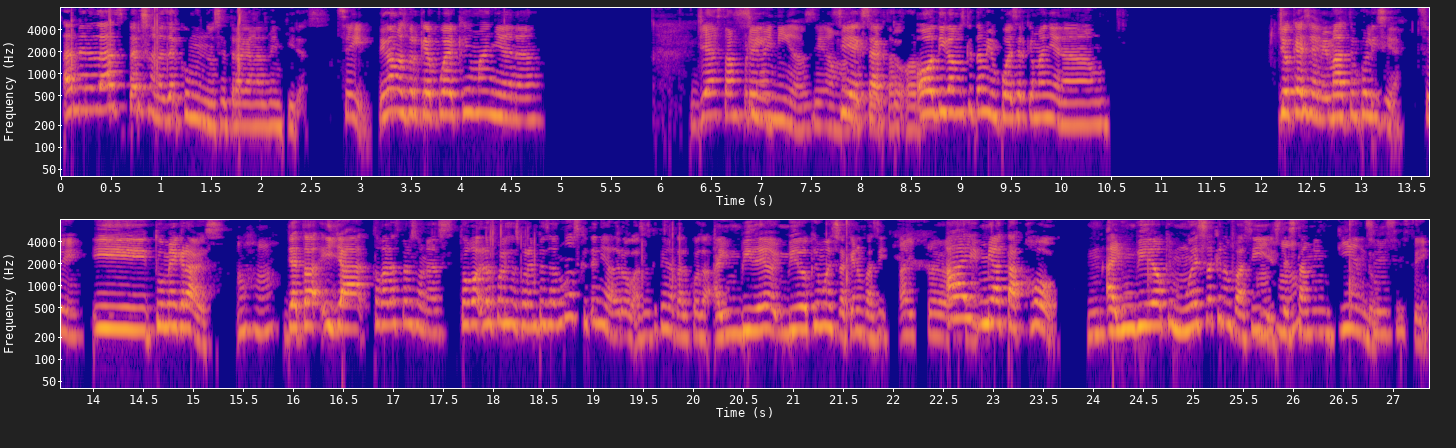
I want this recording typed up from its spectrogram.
al menos las personas del común no se tragan las mentiras. Sí, Digamos, porque puede que mañana. ya están Sí. prevenidos, digamos. Sí, exacto. O digamos que también puede ser que mañana. Yo qué sé, me mate un policía. Sí, Y tú me grabes. ujú, Ya to- y ya todas las personas, todos los policías pueden empezar, no, es que tenía drogas, es que tenía tal cosa. Hay un video, hay un video que muestra que no fue así. hay pruebas. Ay, me atacó. Hay un video que muestra que no fue así, este Ujú. está mintiendo. Sí, sí, sí.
